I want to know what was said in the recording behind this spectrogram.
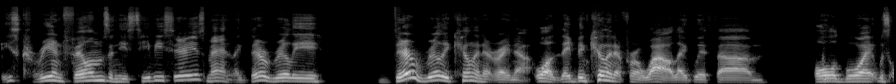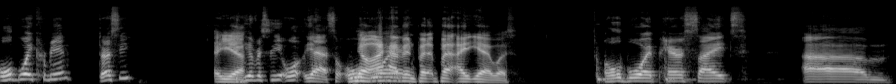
these Korean films and these TV series, man, like they're really they're really killing it right now. Well, they've been killing it for a while, like with um Old Boy. Was Old Boy Korean? Darcy? Uh, Did yeah you ever see Old Yeah, so Old no i haven't but but i yeah it was Old Boy, Parasite. Um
